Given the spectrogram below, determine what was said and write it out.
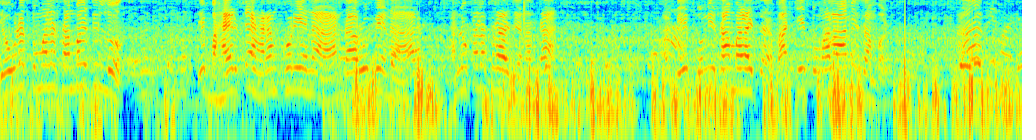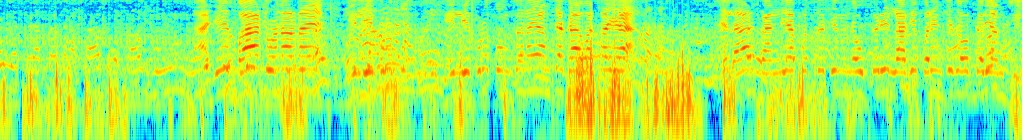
तेवढं तुम्हाला सांभाळतील लोक. ते बाहेरचे हरामखोर येणार दारू पिणार आणि लोकांना त्रास देणार का? ते तुम्ही सांभाळायचं बाकी तुम्हाला आम्ही सांभाळू. अजिबात होणार नाही. हे लेकरू हे लेकरू तुमचं नाही आमच्या गावाचा ह्या त्याला चांगल्या पद्धतीने नोकरी लागेपर्यंतची जबाबदारी आमची.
